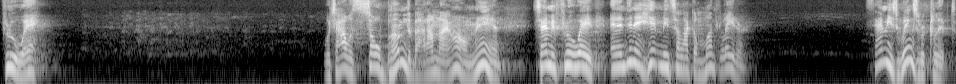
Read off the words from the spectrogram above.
flew away. Which I was so bummed about. I'm like, oh man, Sammy flew away. And it didn't hit me till like a month later. Sammy's wings were clipped.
